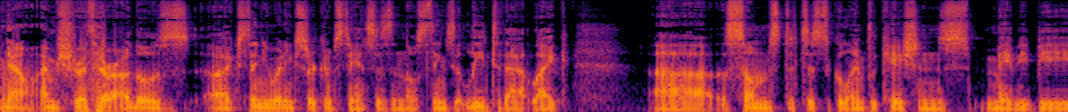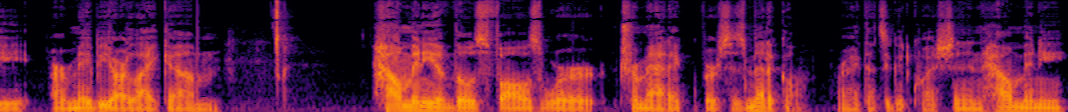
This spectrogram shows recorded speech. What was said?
now I'm sure there are those uh, extenuating circumstances and those things that lead to that, like uh, some statistical implications maybe be or maybe are like um, how many of those falls were traumatic versus medical, right? That's a good question. And how many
